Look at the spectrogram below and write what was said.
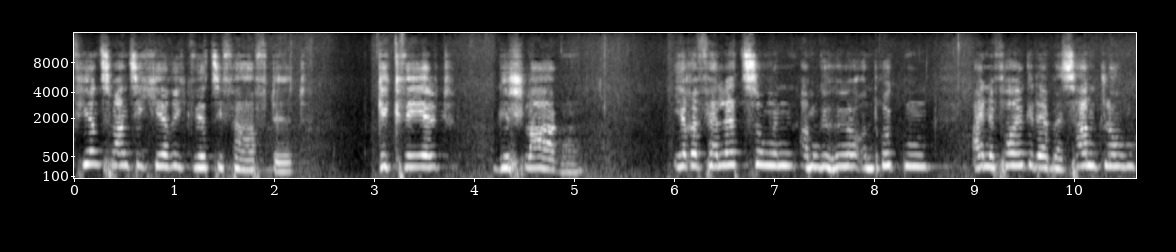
24-jährig wird sie verhaftet, gequält, geschlagen. Ihre Verletzungen am Gehör und Rücken, eine Folge der Misshandlung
